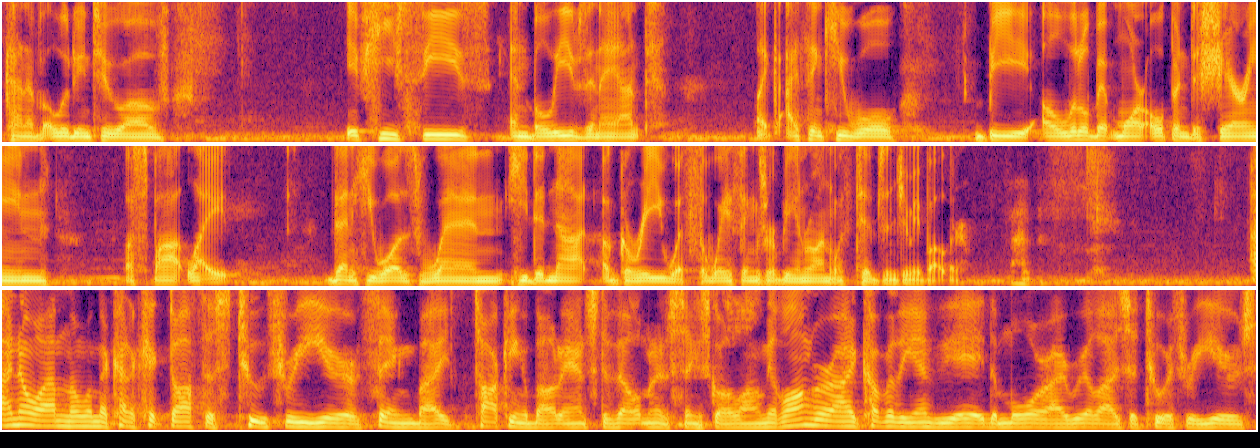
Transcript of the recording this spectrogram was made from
kind of alluding to of if he sees and believes in Ant, like I think he will be a little bit more open to sharing a spotlight than he was when he did not agree with the way things were being run with Thibs and Jimmy Butler. I know I'm the one that kind of kicked off this two, three year thing by talking about Ant's development as things go along. The longer I cover the NBA, the more I realize that two or three years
